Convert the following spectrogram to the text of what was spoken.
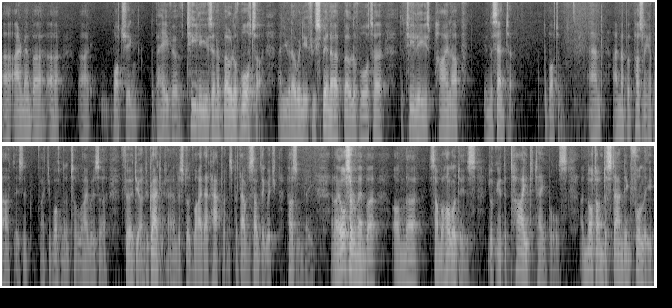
Uh, I remember uh, uh, watching the behavior of tea leaves in a bowl of water. And you know, when you, if you spin a bowl of water, the tea leaves pile up in the center, at the bottom. And I remember puzzling about this. In fact, it wasn't until I was a third year undergraduate I understood why that happens, but that was something which puzzled me. And I also remember on uh, summer holidays looking at the tide tables and not understanding fully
